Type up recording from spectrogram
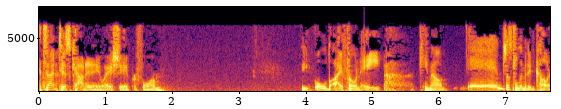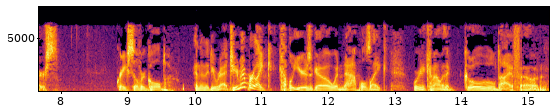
It's not discounted in any way, shape, or form. The old iPhone 8 came out in just limited colors. Gray, silver, gold, and then they do red. Do you remember like a couple years ago when Apple's like, we're going to come out with a gold iPhone?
